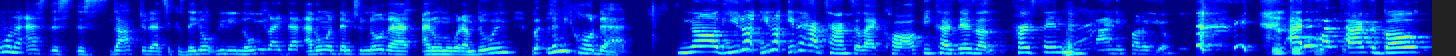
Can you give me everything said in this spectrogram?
want to ask this this doctor that's because they don't really know me like that. I don't want them to know that I don't know what I'm doing. But let me call dad. No, you don't. You don't. You don't have time to like call because there's a person who's dying in front of you. I didn't have time to go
